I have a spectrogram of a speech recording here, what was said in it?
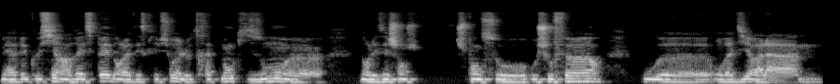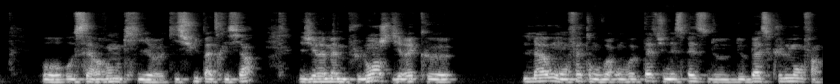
mais avec aussi un respect dans la description et le traitement qu'ils ont euh, dans les échanges. Je pense aux, aux chauffeurs ou euh, on va dire à la au, au servant qui euh, qui suit Patricia. Et J'irais même plus loin, je dirais que là où en fait on voit on voit peut-être une espèce de, de basculement. Enfin,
